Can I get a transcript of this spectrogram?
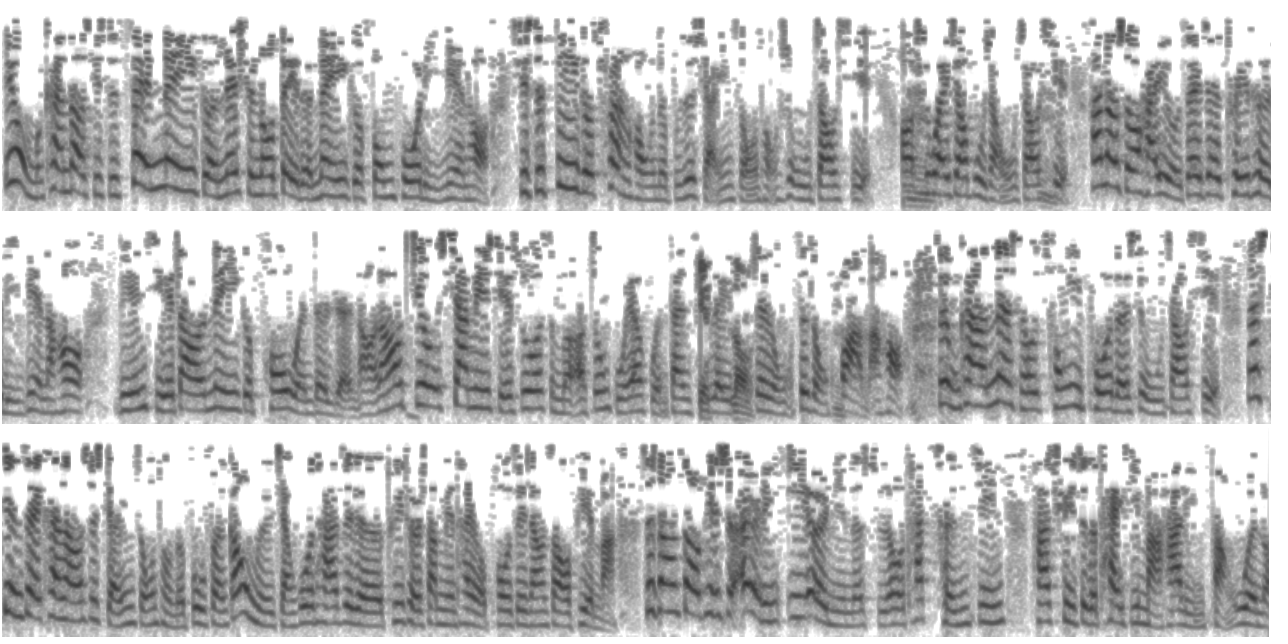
因为我们看到其实，在那一个 National Day 的那一个风波里面哈，其实第一个窜红的不是小英总统，是吴钊燮，哦，是外交部长吴钊燮。他那时候还有在在推特里面，然后连接到那一个 po 文的人哦，然后就下面写说什么啊中国要滚蛋之类的。这种这种话嘛哈，所以我们看到那时候冲一波的是吴钊燮，那现在看到的是小英总统的部分。刚我们有讲过，他这个 Twitter 上面他有 po 这张照片嘛？这张照片是二零一二年的时候，他曾经他去这个泰姬玛哈林访问哦，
